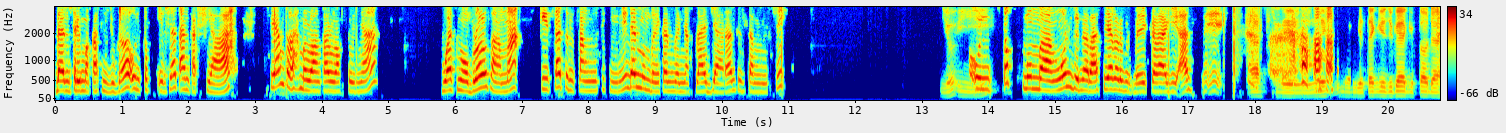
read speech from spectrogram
dan terima kasih juga untuk Irsyad Antarsyah yang telah meluangkan waktunya buat ngobrol sama kita tentang musik ini dan memberikan banyak pelajaran tentang musik Yoi. untuk membangun generasi yang lebih baik lagi asik. Asik. Ya, thank you juga ya Gipta udah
